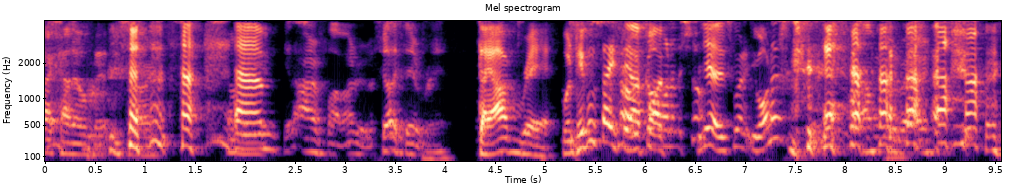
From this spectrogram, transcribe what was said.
I can't help it. I'm sorry. um, Get an RM500. I feel like they're rare. They are rare. When people say No, we've got CR5, one at the shop. yeah, this one you want it. I'm gonna rare.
